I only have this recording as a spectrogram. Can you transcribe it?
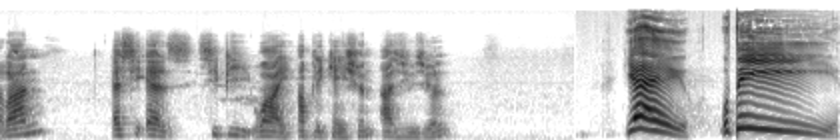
Run scrcpy application as usual. Yay! Whoopee!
